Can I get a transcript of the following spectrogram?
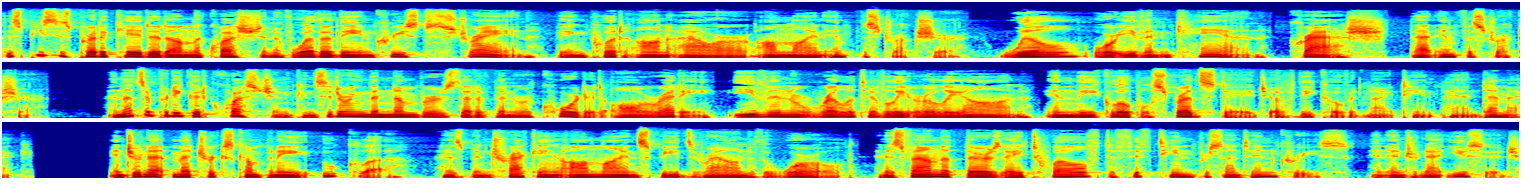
This piece is predicated on the question of whether the increased strain being put on our online infrastructure will or even can crash that infrastructure. And that's a pretty good question considering the numbers that have been recorded already, even relatively early on in the global spread stage of the COVID 19 pandemic. Internet metrics company Ookla has been tracking online speeds around the world and has found that there's a 12 to 15% increase in internet usage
